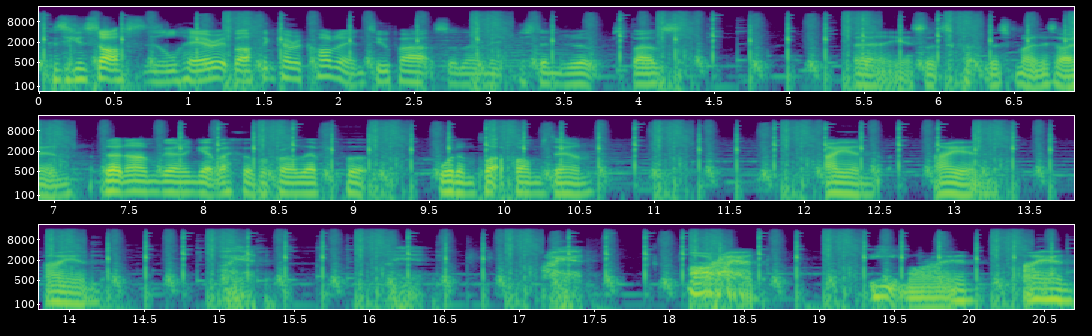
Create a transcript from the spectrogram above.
Because you can sort of still hear it, but I think I recorded it in two parts, so then it just ended up spaz. Uh, yeah, so let's cut this minus iron. I don't know I'm going to get back up, I probably have to put wooden platforms down. Iron, iron, iron, iron, iron, iron, more iron eat more iron. Iron.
